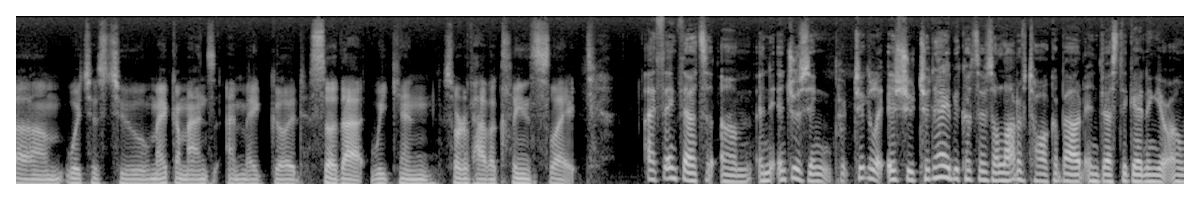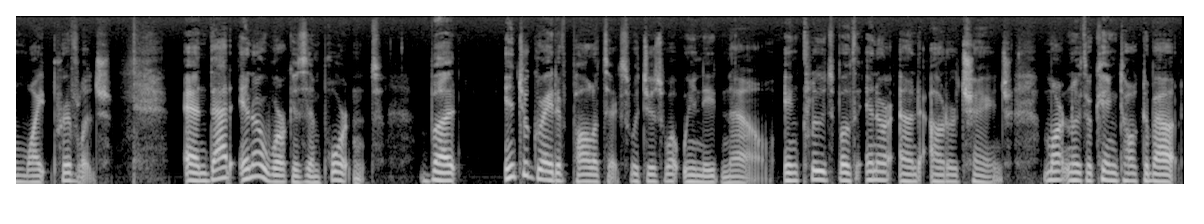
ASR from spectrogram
um, which is to make amends and make good so that we can sort of have a clean slate. I think that's um, an interesting particular issue today because there's a lot of talk about investigating your own white privilege. And that inner work is important. But integrative politics, which is what we need now, includes both inner and outer change. Martin Luther King talked about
